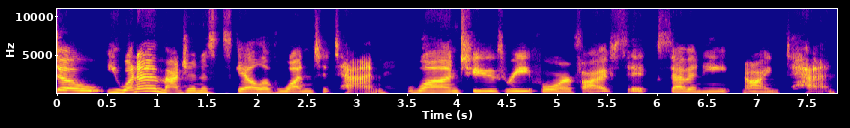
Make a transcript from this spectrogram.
So you want to imagine a scale of one to 10. One, two, three, four, five, six, seven, eight, nine, 10.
